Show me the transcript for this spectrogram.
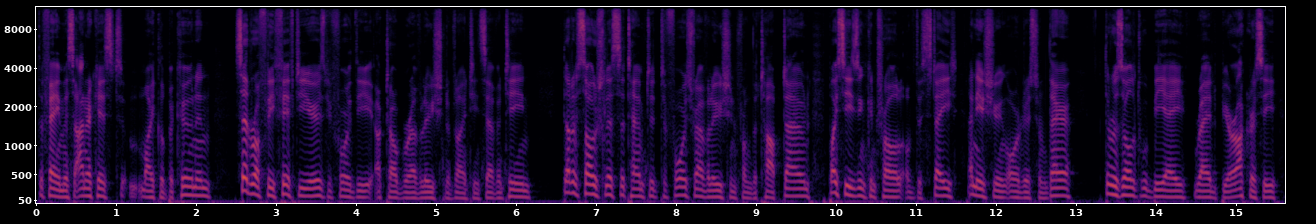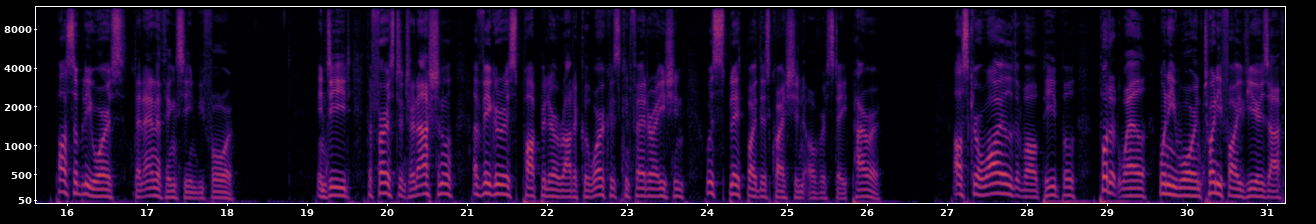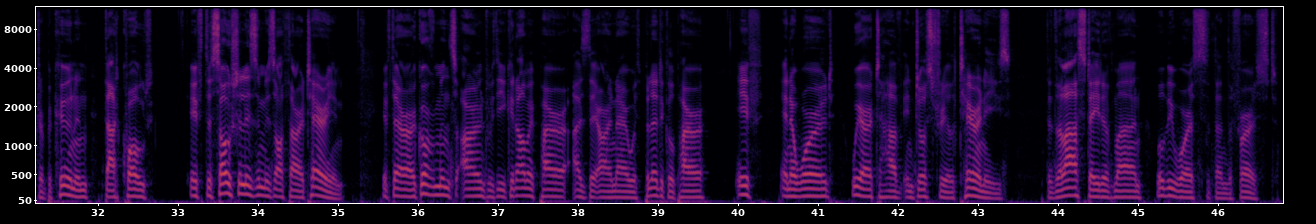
The famous anarchist Michael Bakunin said roughly 50 years before the October Revolution of 1917 that if socialists attempted to force revolution from the top down by seizing control of the state and issuing orders from there, the result would be a red bureaucracy, possibly worse than anything seen before. Indeed, the First International, a vigorous, popular radical workers' confederation, was split by this question over state power. Oscar Wilde, of all people, put it well when he warned 25 years after Bakunin that, quote, if the socialism is authoritarian, if there are governments armed with economic power as they are now with political power, if, in a word, we are to have industrial tyrannies, then the last state of man will be worse than the first.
